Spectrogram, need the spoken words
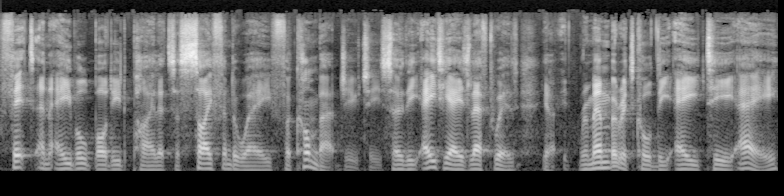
fit and able bodied pilots are siphoned away for combat duty. So the ATA is left with, you know, remember it's called the ATA,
